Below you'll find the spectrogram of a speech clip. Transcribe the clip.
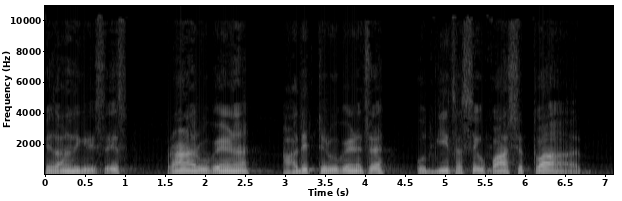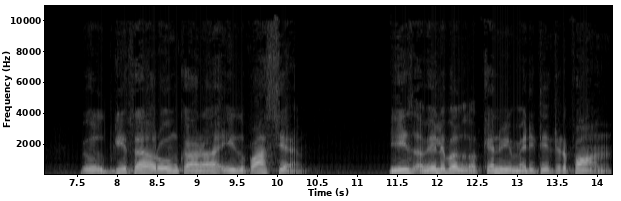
As Anandagiri says, prana rupena aditya rupena cha udgitasya upasyatvat. Because Udgita or Omkara is upasya is available or can be meditated upon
